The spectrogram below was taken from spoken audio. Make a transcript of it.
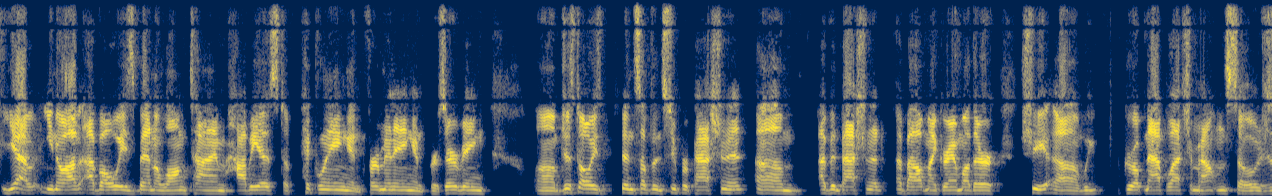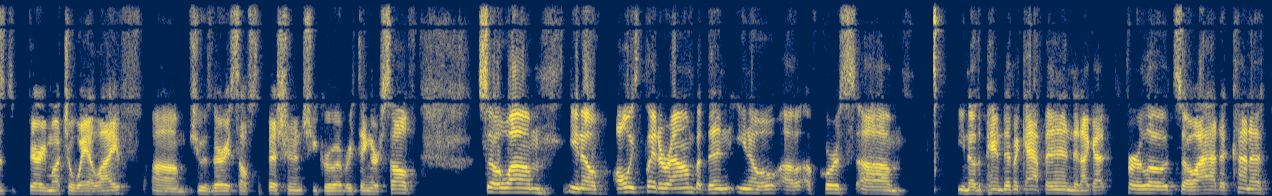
yeah, you know, I've, I've, always been a long time hobbyist of pickling and fermenting and preserving. Um, just always been something super passionate. Um, I've been passionate about my grandmother. She uh, we grew up in Appalachian Mountains, so it was just very much a way of life. Um, she was very self sufficient. She grew everything herself. So um, you know, always played around, but then you know, uh, of course um, you know the pandemic happened and I got furloughed, so I had to kind of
